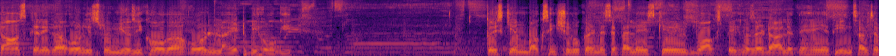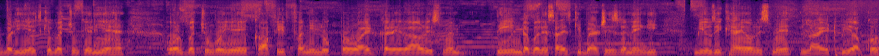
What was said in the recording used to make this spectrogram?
डांस करेगा और इसमें म्यूज़िक होगा और लाइट भी होगी। तो इसकी अनबॉक्सिंग शुरू करने से पहले इसके बॉक्स पे एक नज़र डाल लेते हैं। ये तीन साल से बड़ी एज के बच्चों के लिए है और बच्चों को ये काफ़ी फ़नी लुक प्रोवाइड करेगा और इसमें तीन डबल ए साइज़ की बैटरीज डलेंगी। म्यूज़िक है और इसमें लाइट भी आपको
